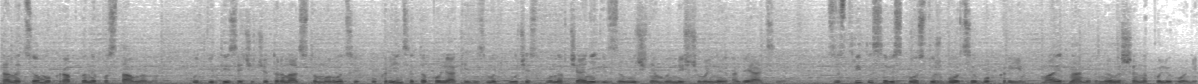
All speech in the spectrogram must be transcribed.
Та на цьому крапка не поставлена. У 2014 році українці та поляки візьмуть участь у навчанні із залученням винищувальної авіації. Зустрітися військовослужбовці обох країн мають намір не лише на полігоні.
